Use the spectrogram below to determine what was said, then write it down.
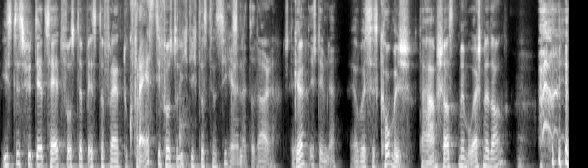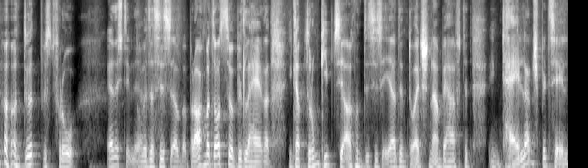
ist das für der Zeit fast der beste Freund. Du freust dich fast richtig, dass du den Ja, siehst. nicht total. Ja. Stimmt, Gell? Das stimmt, ja. Aber es ist komisch. Daheim schaust du mit dem Arsch nicht an. und dort bist du froh. Ja, das stimmt, ja. Aber das ist, aber braucht man trotzdem ein bisschen Heirat. Ich glaube, darum gibt's ja auch, und das ist eher den Deutschen anbehaftet, in Thailand speziell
